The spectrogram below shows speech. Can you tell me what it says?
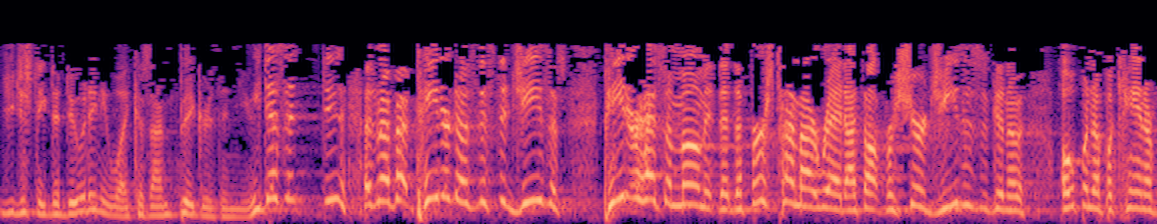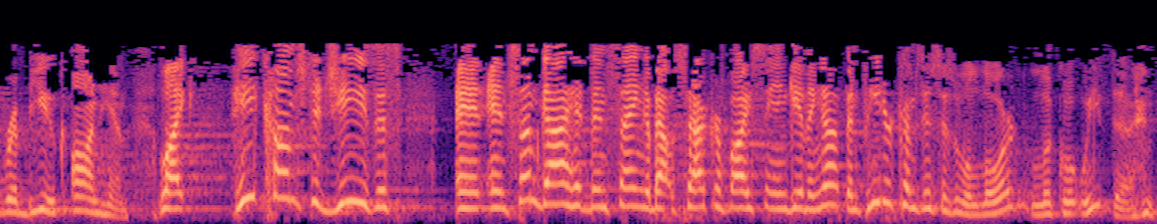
You just need to do it anyway because I'm bigger than you. He doesn't do As a matter of fact, Peter does this to Jesus. Peter has a moment that the first time I read, I thought for sure Jesus is going to open up a can of rebuke on him. Like, he comes to Jesus and, and some guy had been saying about sacrificing and giving up, and Peter comes in and says, Well, Lord, look what we've done.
